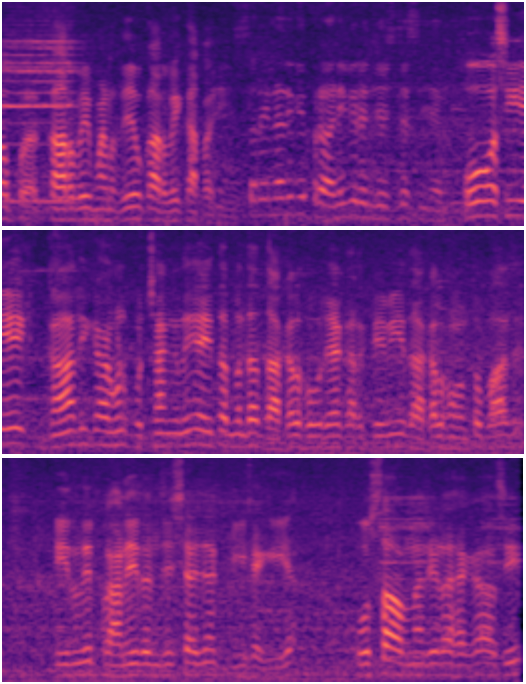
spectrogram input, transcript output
ਕਾਰਵਾਈ ਬਣਦੀ ਹੈ ਉਹ ਕਾਰਵਾਈ ਕਰ ਰਹੇ ਹਾਂ। ਸਰ ਇਹਨਾਂ ਦੀ ਕੋਈ ਪੁਰਾਣੀ ਵੀ ਰੰਜਿਸ਼ ਦੱਸੀ ਜਾਂਦੀ ਉਹ ਅਸੀਂ ਇਹ ਗਾਂ ਦੀ ਗਾਂ ਹੁਣ ਪੁੱਛਾਂਗੇ ਨਹੀਂ ਅਜੇ ਤਾਂ ਬੰਦਾ ਦਾਖਲ ਹੋ ਰਿਹਾ ਕਰਕੇ ਵੀ ਦਾਖਲ ਹੋਣ ਤੋਂ ਬਾਅਦ ਵੀ ਇਹਨਾਂ ਦੀ ਪੁਰਾਣੀ ਰੰਜਿਸ਼ ਹੈ ਜਾਂ ਕੀ ਹੈਗੀ ਆ। ਉਸ ਹਿਸਾਬ ਨਾਲ ਜਿਹੜਾ ਹੈਗਾ ਅਸੀਂ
